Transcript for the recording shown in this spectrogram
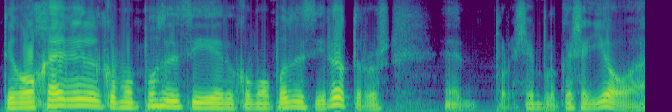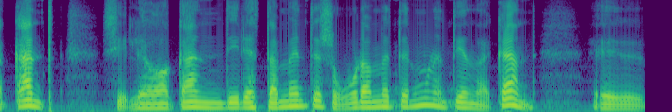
Digo Hegel como puedo decir como puedo decir otros. Eh, por ejemplo qué sé yo a Kant. Si leo a Kant directamente seguramente no entiendo a Kant. Eh,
